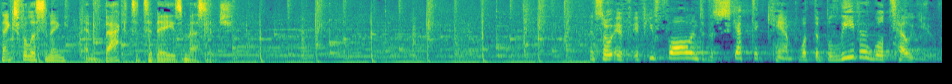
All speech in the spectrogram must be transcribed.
Thanks for listening, and back to today's message. And so, if, if you fall into the skeptic camp, what the believer will tell you,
